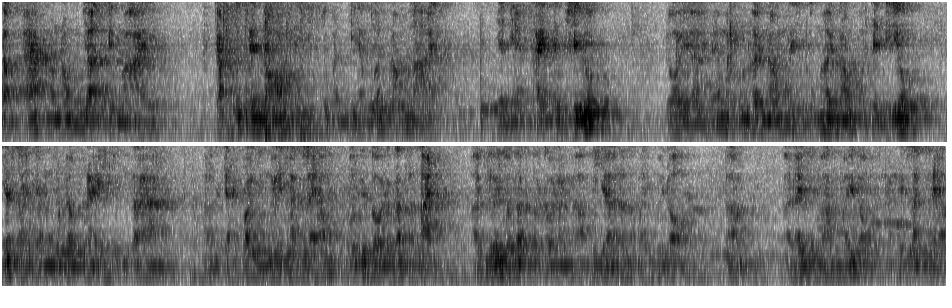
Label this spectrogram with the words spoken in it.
độc ác, nó nóng giận khi mà chọc tức tên nó thì chúc anh chị em bớt nóng lại, nhẹ nhẹ tay chút xíu rồi à, nếu mà phun hơi nóng thì cũng hơi nóng của tình yêu nhất là trong mùa đông này chúng ta à, trải qua những ngày lạnh lẽo. Đối với tôi nó rất là lạnh. Ở dưới chỗ tôi tôi, tôi đang ở bây giờ đó là 70 độ. Đó ở đây thì ba mấy độ cảm thấy lạnh lẽo.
